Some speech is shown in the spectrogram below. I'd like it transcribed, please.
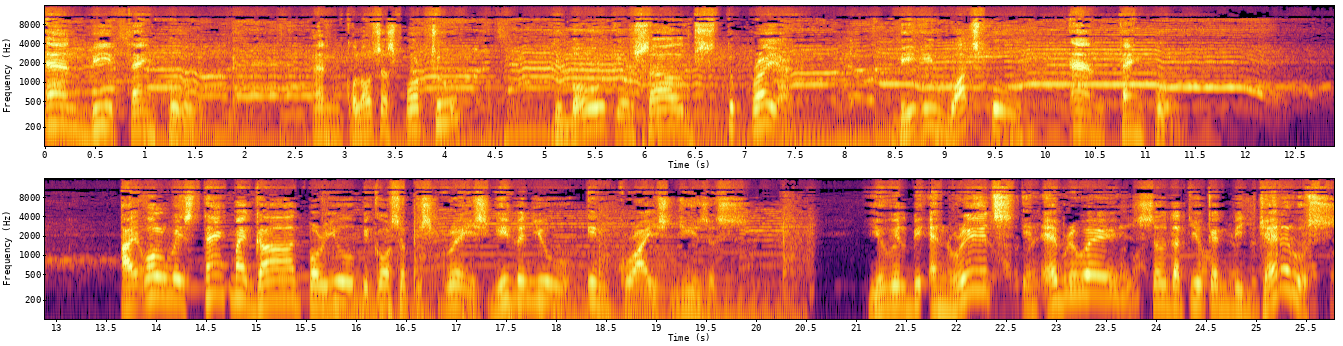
and be thankful. And Colossians 4:2, devote yourselves to prayer, being watchful and thankful. I always thank my God for you because of His grace given you in Christ Jesus. You will be enriched in every way so that you can be generous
